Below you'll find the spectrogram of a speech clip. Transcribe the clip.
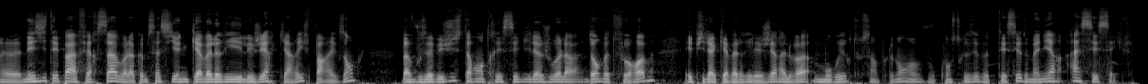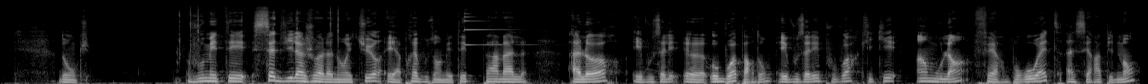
Euh, n'hésitez pas à faire ça, voilà, comme ça, s'il y a une cavalerie légère qui arrive, par exemple, bah, vous avez juste à rentrer ces villageois-là dans votre forum, et puis la cavalerie légère, elle va mourir tout simplement. Hein. vous construisez votre TC de manière assez safe. Donc, vous mettez 7 villageois à la nourriture, et après vous en mettez pas mal alors, et vous allez euh, au bois, pardon, et vous allez pouvoir cliquer un moulin, faire brouette assez rapidement.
